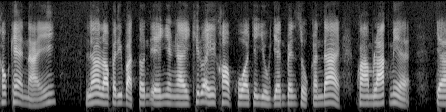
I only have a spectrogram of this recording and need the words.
เขาแค่ไหน แล้วเราปฏิบัติตนเองยังไง คิดว่าไอ้ครอบครัวจะอยู่เย็นเป็นสุขกันได้ ความรักเนี่ยจะ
